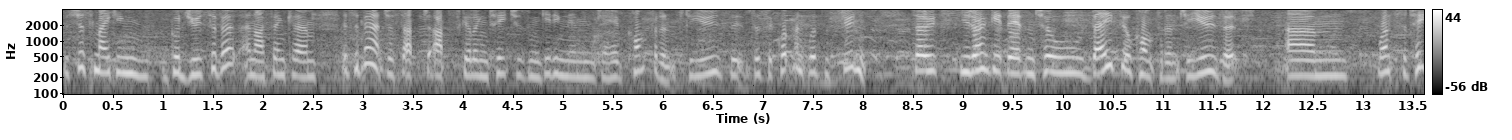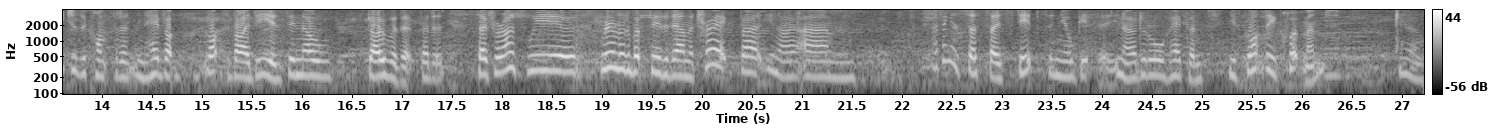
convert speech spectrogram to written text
It's just making good use of it, and I think um, it's about just up upskilling teachers and getting them to have confidence to use the, this equipment with the students. So you don't get that until they feel confident to use it. Um, once the teachers are confident and have lots of ideas, then they'll go with it. But it, so for us, we're we're a little bit further down the track, but you know. Um, I think it's just those steps, and you'll get, you know, it'll all happen. You've got the equipment, yeah.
